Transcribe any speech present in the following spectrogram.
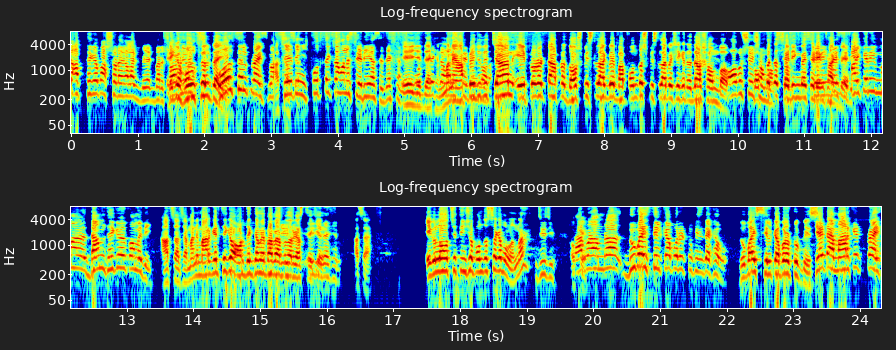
চার থেকে পাঁচশো টাকা লাগবে একবার হোলসেলটাই হোলসেল প্রাইস সেটিং প্রত্যেকটা মালের সেটিং আছে দেখেন। এই যে দেখেন মানে আপনি যদি চান এই প্রোডাক্টটা আপনার 10 পিস লাগবে বা 50 পিস লাগবে সেক্ষেত্রে দেওয়া সম্ভব। অবশ্যই সম্ভব setting Setting by থাকবে। পাইকারি দাম থেকেও কমে দিই। আচ্ছা আচ্ছা মানে মার্কেট থেকে অর্ধেক দামে পাবে আপনাদের কাছ থেকে। দেখেন। আচ্ছা এগুলো হচ্ছে 350 টাকা বললেন না? জি জি। তারপর আমরা দুবাই সিল্ক কাপড়ের টু পিস দেখাবো। দুবাই সিল্ক কাপড়ের টু পিস যেটা মার্কেট প্রাইস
